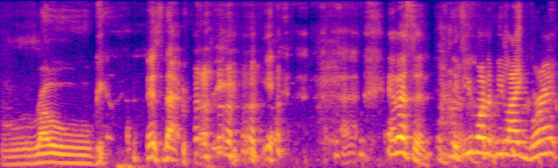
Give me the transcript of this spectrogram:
Rogue. it's not. Yeah. And listen, if you want to be like Brent,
